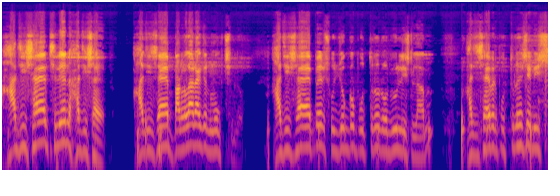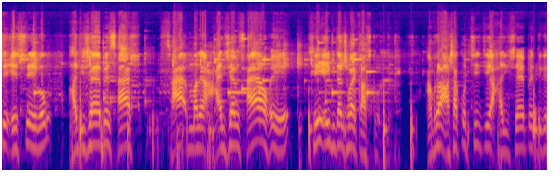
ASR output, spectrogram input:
হাজি সাহেব ছিলেন হাজি সাহেব। হাজি সাহেব বাংলার একজন মুখ ছিল। হাজি সাহেবের সুযোগ্য পুত্র রবিউল ইসলাম, হাজি সাহেবের পুত্র হিসেবে বিশ্বে এসছে এবং হাজি সাহেবের ছায়া মানে হাজি সাহেবের ছায়া হয়ে সে এই বিধানসভায় কাজ করবে। আমরা আশা করছি যে হাজি সাহেবের দিকে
